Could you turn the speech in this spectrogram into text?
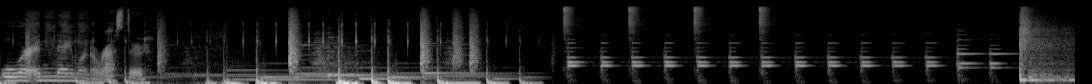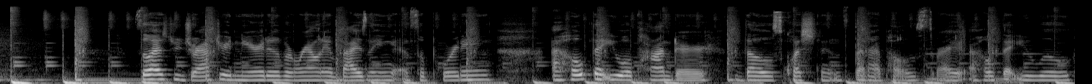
or a name on a roster. So, as you draft your narrative around advising and supporting, I hope that you will ponder those questions that I posed, right? I hope that you will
